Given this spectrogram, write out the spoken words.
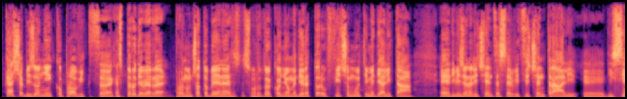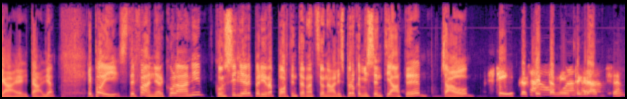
Kasia Bisogni Koprovic, che spero di aver pronunciato bene, soprattutto il cognome, direttore ufficio multimedialità, eh, divisione licenze e servizi centrali eh, di SIAE Italia. E poi Stefania Ercolani, consigliere per i rapporti internazionali. Spero che mi sentiate. Ciao. Sì, perfettamente, Ciao, grazie.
